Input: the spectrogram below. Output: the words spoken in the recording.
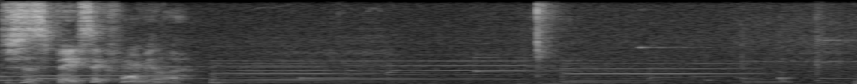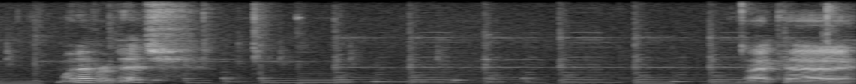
This basic formula. Whatever, bitch. Okay.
